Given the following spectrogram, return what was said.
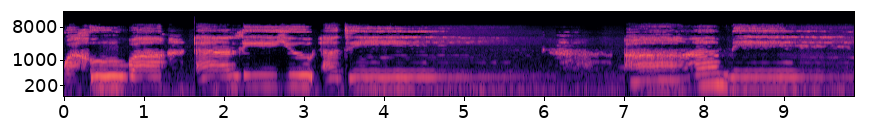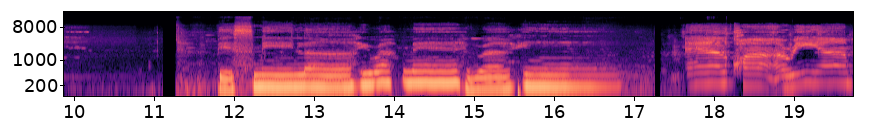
wa aliyu adin Amen. Bismillahirrahmanirrahim. El Quariam,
